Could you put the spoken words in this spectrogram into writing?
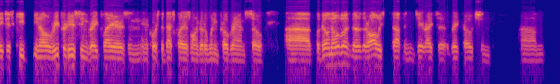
they just keep, you know, reproducing great players. And, and of course the best players want to go to winning programs. So, uh, but Villanova, they're, they're always tough and Jay Wright's a great coach and, um,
